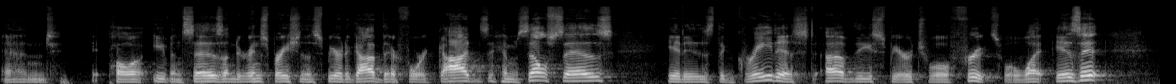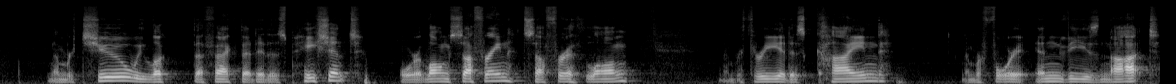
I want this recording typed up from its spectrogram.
And Paul even says, under inspiration of the Spirit of God, therefore, God Himself says, it is the greatest of these spiritual fruits. Well, what is it? Number two, we look the fact that it is patient or long suffering, suffereth long. Number three, it is kind. Number four, it envies not.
